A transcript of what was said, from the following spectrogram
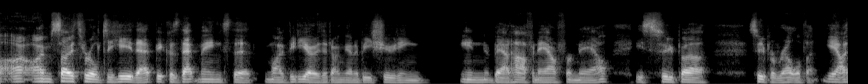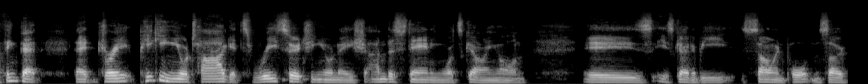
I- I'm so thrilled to hear that because that means that my video that I'm going to be shooting in about half an hour from now is super super relevant. Yeah, I think that that dream, picking your targets, researching your niche, understanding what's going on is is going to be so important. So,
